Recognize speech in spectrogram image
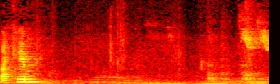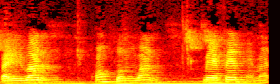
ปลาเค็ม ไปบ้านห้องสวนหมู่บ้าน แม่แฟนให้มา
